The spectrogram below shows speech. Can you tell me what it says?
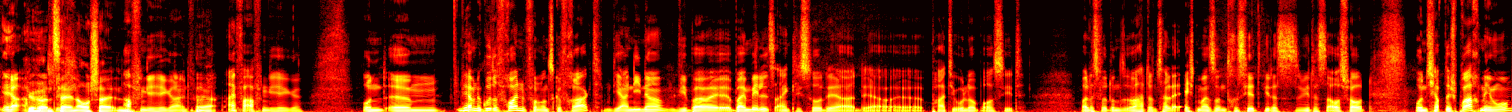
Ja, Gehirnzellen wirklich. ausschalten. Affengehege einfach. Ja. Einfach Affengehege. Und ähm, wir haben eine gute Freundin von uns gefragt, die Anina, wie bei, bei Mädels eigentlich so der, der äh, Partyurlaub aussieht. Weil das wird uns, hat uns halt echt mal so interessiert, wie das, wie das ausschaut. Und ich habe eine Sprachmemo,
